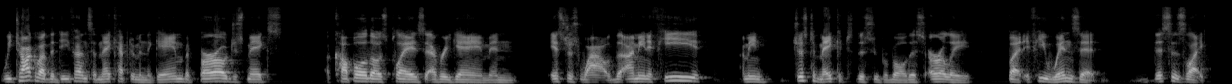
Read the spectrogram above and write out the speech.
we talk about the defense, and they kept him in the game, but Burrow just makes a couple of those plays every game, and it's just wow. I mean, if he, I mean, just to make it to the Super Bowl this early, but if he wins it, this is like,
